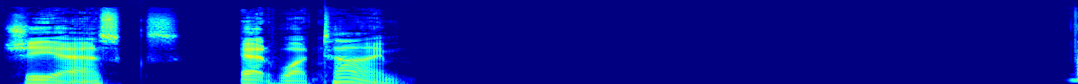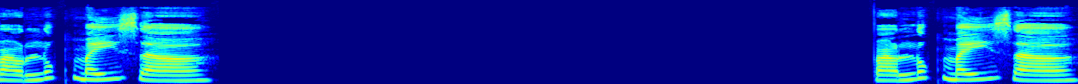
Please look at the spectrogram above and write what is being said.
She asks, At what time? vào lúc mấy giờ vào lúc mấy giờ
